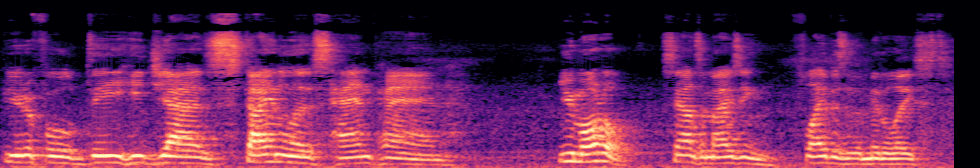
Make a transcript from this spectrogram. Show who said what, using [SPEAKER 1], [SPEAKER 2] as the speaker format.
[SPEAKER 1] beautiful D Hijaz stainless hand pan. New model, sounds amazing. Flavors of the Middle East.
